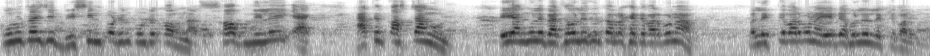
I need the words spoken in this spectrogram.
কোনোটাই যে বেশি ইম্পর্টেন্ট কোনটা কম না। সব মিলেই এক। হাতের পাঁচটা আঙুল। এই আঙুলে ব্যথা হলে কিন্তু আমরা খেতে পারব না। বা লিখতে পারব না, এটা হলেও লিখতে পারব না।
